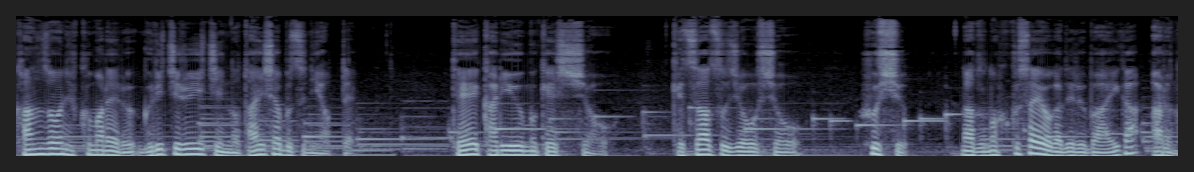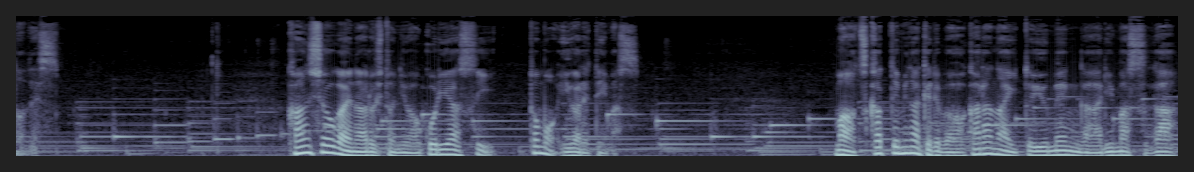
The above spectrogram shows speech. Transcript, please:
肝臓に含まれるグリチルイチンの代謝物によって低カリウム結晶血圧上昇浮腫などの副作用が出る場合があるのです。肝障害のある人には起こりやすいとも言われています。まあ使ってみなければわからないという面がありますが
